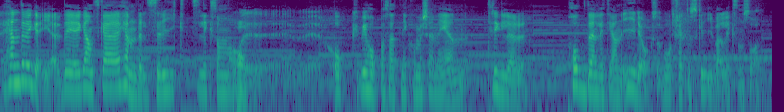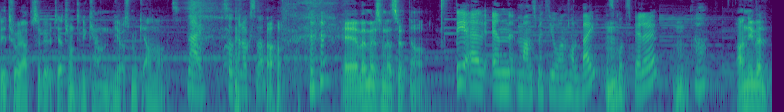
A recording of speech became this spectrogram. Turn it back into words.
händer det grejer. Det är ganska händelserikt liksom. Ja. Och, eh, och vi hoppas att ni kommer känna igen thrillerpodden lite grann i det också. Vårt sätt att skriva liksom så. Det tror jag absolut. Jag tror inte vi kan göra så mycket annat. Nej, så kan det också vara. Ja. Eh, Vem är det som läser upp den då? Det är en man som heter Johan Holmberg, en Mm. skådespelare. Mm. Ja. Han är väldigt,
